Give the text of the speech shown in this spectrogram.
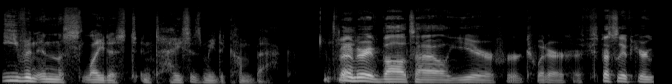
even in the slightest entices me to come back. It's been a very volatile year for Twitter, especially if you're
